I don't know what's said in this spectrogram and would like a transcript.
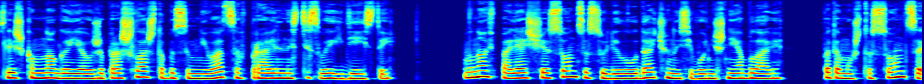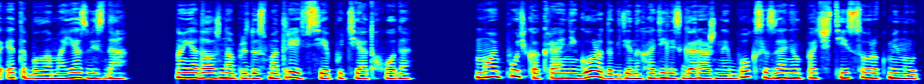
Слишком многое я уже прошла, чтобы сомневаться в правильности своих действий. Вновь палящее солнце сулило удачу на сегодняшней облаве потому что солнце — это была моя звезда. Но я должна предусмотреть все пути отхода. Мой путь к окраине города, где находились гаражные боксы, занял почти 40 минут.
